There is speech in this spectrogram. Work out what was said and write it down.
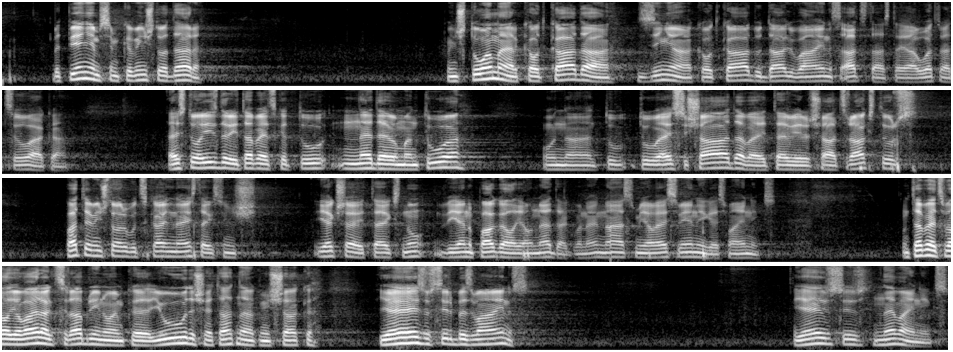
Bet pieņemsim, ka viņš to dara. Viņš tomēr kaut kādā ziņā kaut kādu daļu vainas atstās tajā otrā cilvēkā. Es to izdarīju tāpēc, ka tu nedevi man to, un uh, tu, tu esi šāda, vai tev ir šāds raksturs. Pat ja viņš to varbūt skaļi neizteiks, viņš iekšēji teiks, nu, viena pagala jau nedeg, vai ne? Nē, esmu jau es vienīgais vainīgs. Un tāpēc vēl jau vairāk tas ir apbrīnojami, ka jūda šeit atnāk. Viņš saka, Jēzus ir bez vainas. Jēzus ir nevainīgs.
